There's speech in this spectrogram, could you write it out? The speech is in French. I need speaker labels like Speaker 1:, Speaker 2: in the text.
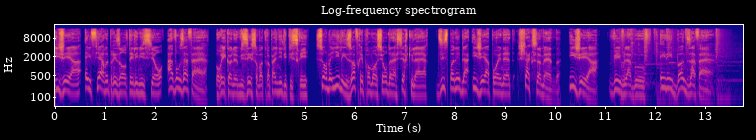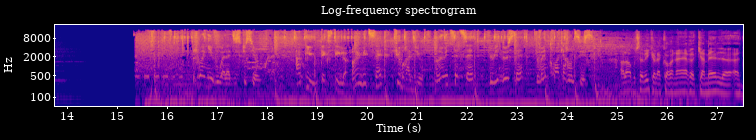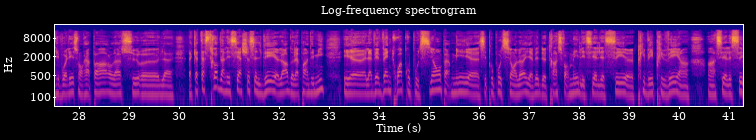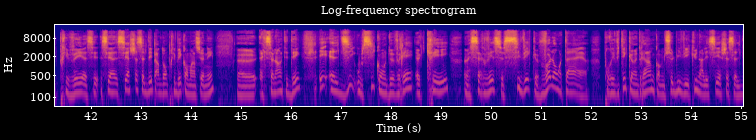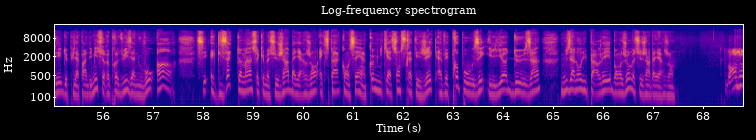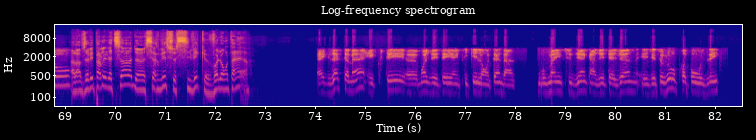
Speaker 1: IGA est fier de présenter l'émission À vos affaires. Pour économiser sur votre panier d'épicerie, surveillez les offres et promotions de la circulaire disponible à IGA.net chaque semaine. IGA, vive la bouffe et les bonnes affaires.
Speaker 2: Joignez-vous à la discussion. Appelez ou textez le 187 Cube Radio 1877 827 2346.
Speaker 3: Alors, vous savez que la coroner Kamel a dévoilé son rapport là sur euh, la, catastrophe dans les CHSLD euh, lors de la pandémie et euh, elle avait 23 propositions. Parmi ces propositions-là, il y avait de transformer les CLSC privés privés en, en CLSC privés, CHSLD pardon privés conventionnés. excellente idée. Et elle dit aussi qu'on devrait créer un service civique volontaire pour éviter qu'un drame comme celui vécu dans les CHSLD depuis la pandémie se reproduisent à nouveau. Or, c'est exactement ce que M. Jean Baillargeon, expert conseil en communication stratégique, avait proposé il y a deux ans. Nous allons lui parler. Bonjour, M. Jean Baillargeon.
Speaker 4: Bonjour.
Speaker 3: Alors, vous avez parlé de ça, d'un service civique volontaire?
Speaker 4: Exactement. Écoutez, euh, moi, j'ai été impliqué longtemps dans le mouvement étudiant quand j'étais jeune et j'ai toujours proposé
